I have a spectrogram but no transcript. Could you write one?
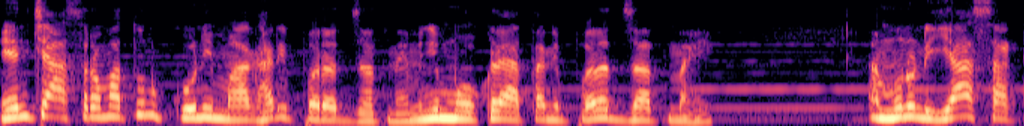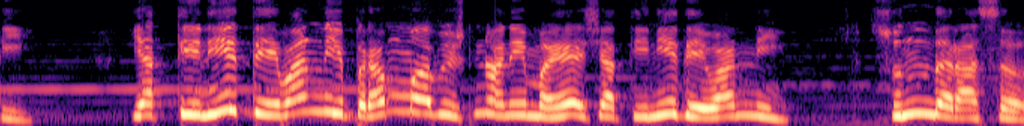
यांच्या आश्रमातून कोणी माघारी परत जात नाही म्हणजे मोकळ्या हाताने परत जात नाही. म्हणून यासाठी या तिन्ही देवांनी ब्रह्म विष्णू आणि महेश या तिन्ही देवांनी सुंदर असं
